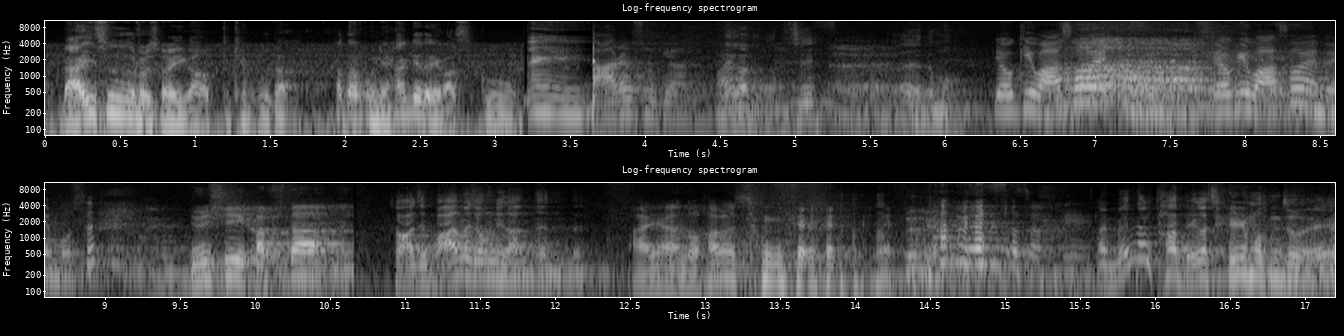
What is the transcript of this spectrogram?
나이 순으로 저희가 어떻게 보다 하다 보니 하게 돼가지고 네. 나를 소개하는 거야? 내가 누군지? 네, 뭐. 여기 와서의 여기 와서의 내 모습? 윤씨 갑시다. 저 아직 마음의 정리가 안 됐는데. 아니야, 너 하면서 정리해. 하면서 정리. 아니, 맨날 다 내가 제일 먼저 해.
